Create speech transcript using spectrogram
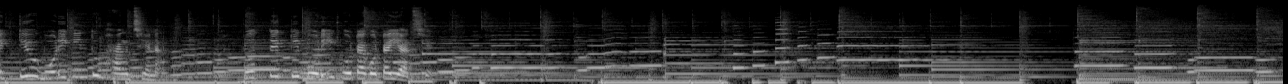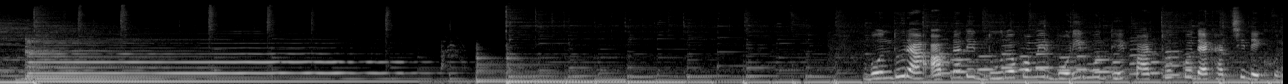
একটিও বড়ি কিন্তু ভাঙছে না। প্রত্যেকটি বড়ি গোটা গোটাই আছে। বন্ধুরা, আপনাদের দু রকমের বড়ির মধ্যে পার্থক্য দেখাচ্ছি, দেখুন।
